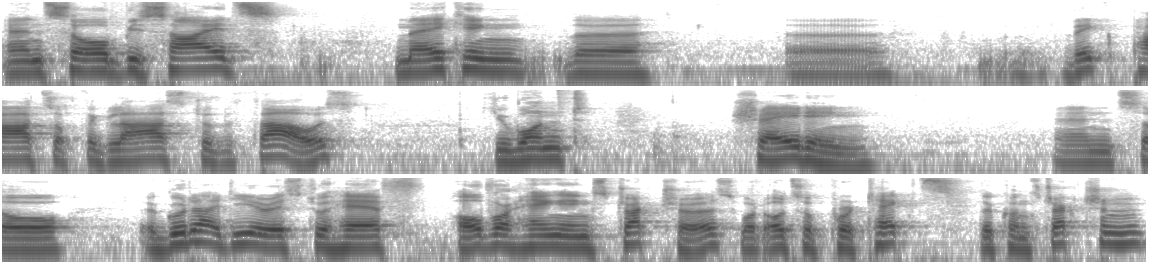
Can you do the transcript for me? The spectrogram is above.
And so besides making the uh, big parts of the glass to the south, you want shading. And so a good idea is to have overhanging structures, what also protects the construction,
